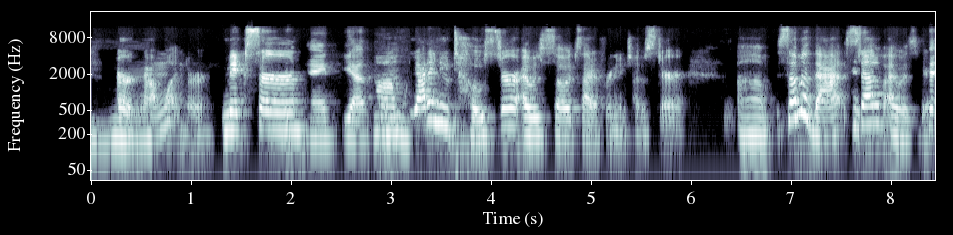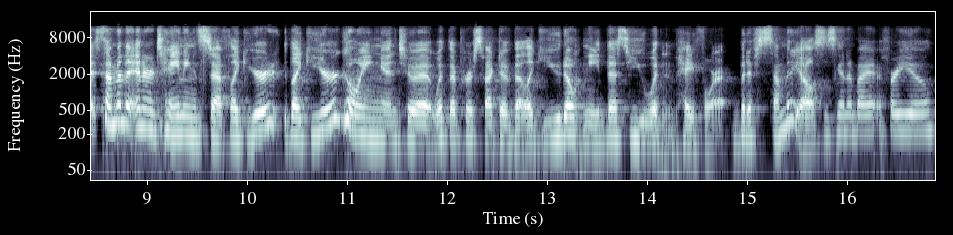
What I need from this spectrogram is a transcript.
mm-hmm. or not blender, mixer. Okay. Yeah. Um, we got a new toaster. I was so excited for a new toaster. Um, some of that stuff I was very some of the entertaining stuff, like you're like you're going into it with the perspective that like you don't need this, you wouldn't pay for it. But if somebody else is gonna buy it for you,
